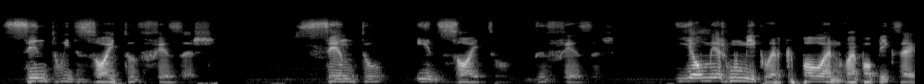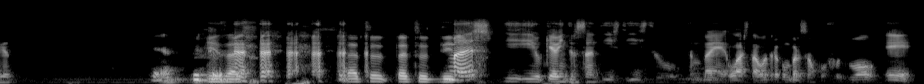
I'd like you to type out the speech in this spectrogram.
118 defesas. 118 defesas. E é o mesmo Mikler que para o ano vai para o Pixegat. Yeah. Exato. Está tudo, está tudo dito. Mas, e, e o que é interessante, isto, isto também, lá está outra comparação com o futebol, é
